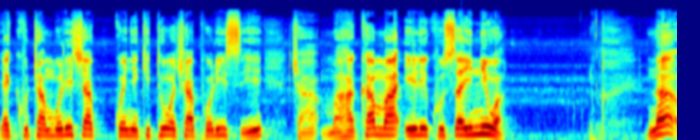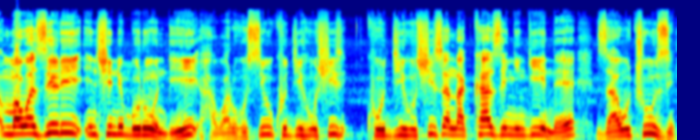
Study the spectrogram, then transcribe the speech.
ya kutambulisha kwenye kituo cha polisi cha mahakama ili kusainiwa. Na mawaziri nchini Burundi hawaruhusiwi kujihushi, kujihushisha na kazi nyingine za uchuzi.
